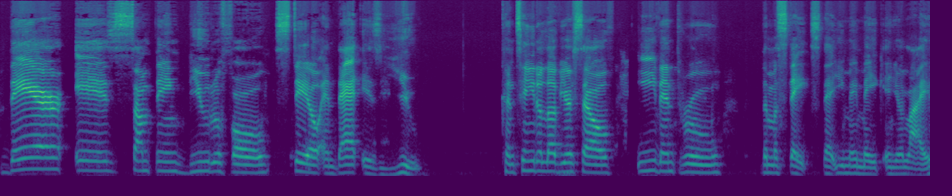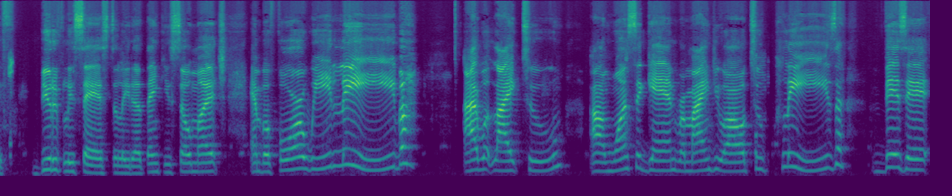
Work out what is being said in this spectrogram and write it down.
There is something beautiful still, and that is you. Continue to love yourself even through the mistakes that you may make in your life. Beautifully said, Stelita. Thank you so much. And before we leave, I would like to um, once again remind you all to please visit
